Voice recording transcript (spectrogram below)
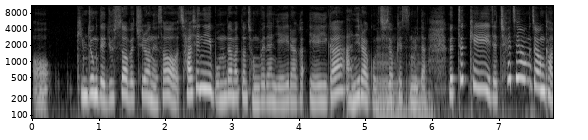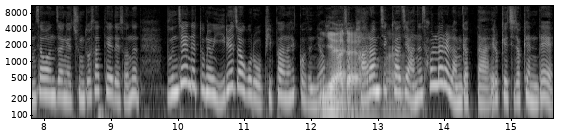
어, 김종대 뉴스업에 출연해서 자신이 몸담았던 정부에 대한 예의라, 예의가 아니라고 음, 지적했습니다. 음. 그 특히 이제 최재형 전 감사원장의 중도 사태에 대해서는 문재인 대통령이 이례적으로 비판을 했거든요. 예. 맞아요. 바람직하지 네. 않은 선례를 남겼다 이렇게 지적했는데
